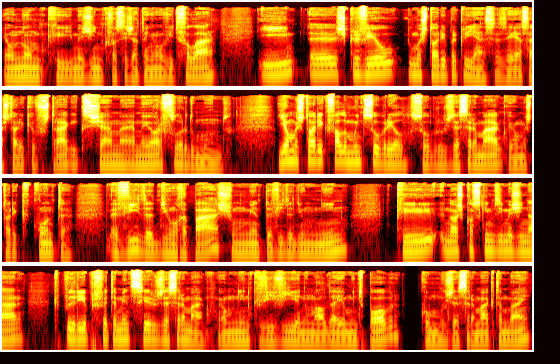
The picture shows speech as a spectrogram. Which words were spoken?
é um nome que imagino que vocês já tenham ouvido falar, e uh, escreveu uma história para crianças. É essa a história que eu vos trago e que se chama A Maior Flor do Mundo. E é uma história que fala muito sobre ele, sobre o José Saramago. É uma história que conta a vida de um rapaz, um momento da vida de um menino, que nós conseguimos imaginar que poderia perfeitamente ser José Saramago. É um menino que vivia numa aldeia muito pobre, como o José Saramago também,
